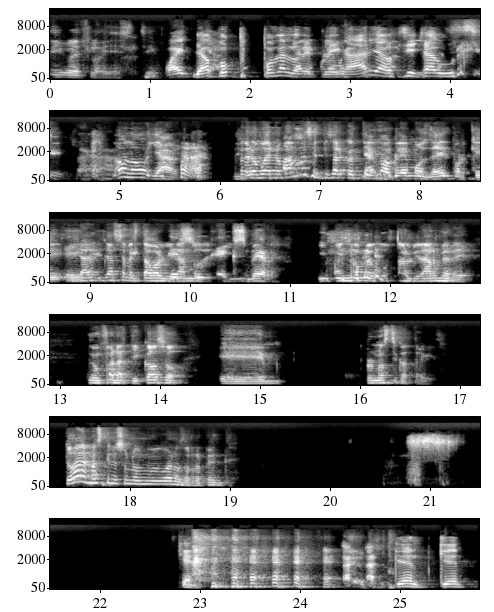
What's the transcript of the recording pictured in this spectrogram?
Digo de Floyd. Este, White. Ya, ya. pónganlo Ya de plegaria, o si ya urge. No, no, ya. Pero bueno, vamos a empezar Ya contigo. no hablemos de él porque eh, Ya, ya se me estaba es olvidando un de ex ver. y, y no me gusta olvidarme de, de un fanaticoso. Eh, pronóstico atrevido. Tú además tienes unos muy buenos de repente. ¿Quién? ¿Quién? ¿Quién?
